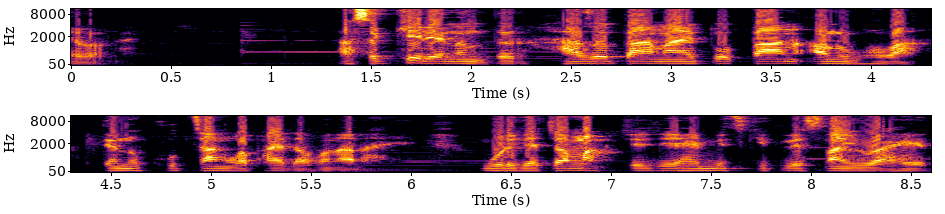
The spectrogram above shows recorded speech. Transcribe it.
हे बघा. असं केल्यानंतर हा जो ताण आहे तो ताण अनुभवा. त्यानं खूप चांगला फायदा होणार आहे. गुडघ्याच्या मागचे जे आहे मिचकीतले स्नायू आहेत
